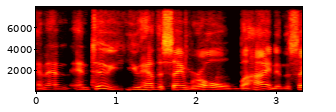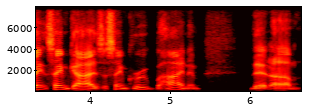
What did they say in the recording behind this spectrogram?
and and and two, you have the same role behind him, the same same guys, the same group behind him. That um,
